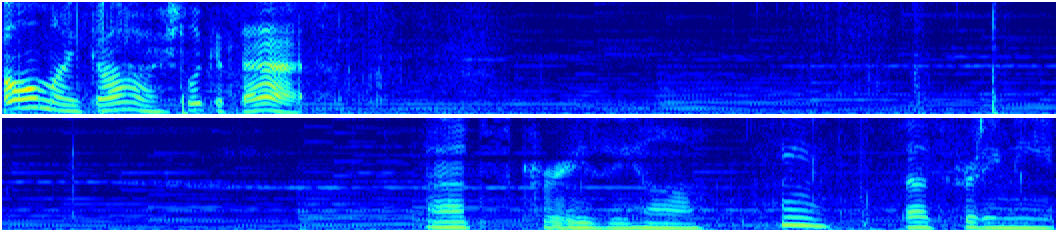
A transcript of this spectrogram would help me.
Oh my gosh, look at that. That's crazy, huh? Hmm. That's pretty neat.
